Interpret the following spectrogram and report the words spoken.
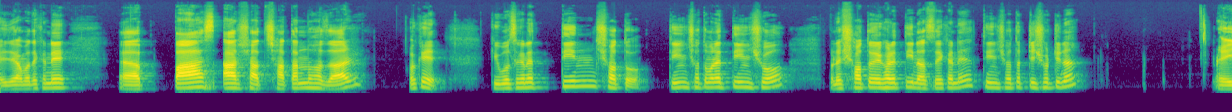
এই যে আমাদের এখানে পাঁচ আর সাত সাতান্ন হাজার ওকে কি বলছে এখানে? তিন শত তিন শত মানে তিনশো মানে শত এ ঘরে তিন আছে এখানে। তিন শত তেষট্টি না? এই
